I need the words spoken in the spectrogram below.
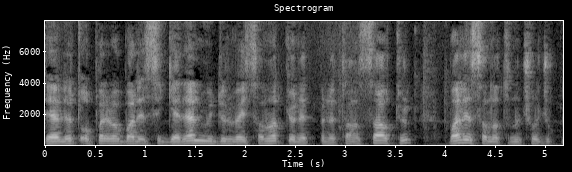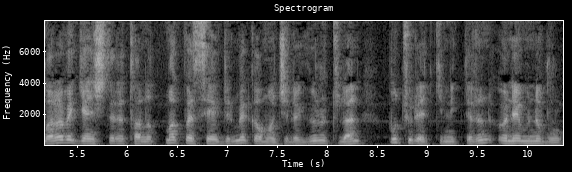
Devlet Opera ve Balesi Genel Müdür ve Sanat Yönetmeni Tansu Türk, bale sanatını çocuklara ve gençlere tanıtmak ve sevdirmek amacıyla yürütülen bu tür etkinliklerin önemini vurguladı.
